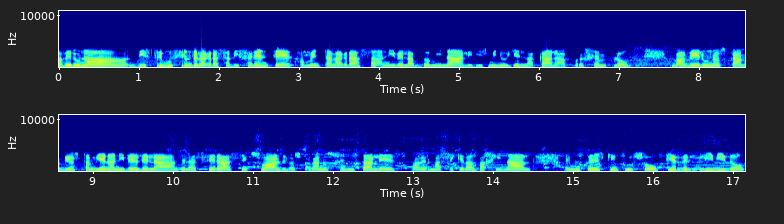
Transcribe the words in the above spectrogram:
a haber una distribución de la grasa diferente, aumenta la grasa a nivel abdominal y disminuye en la cara, por ejemplo. Va a haber unos cambios también a nivel de la, de esfera sexual, de los órganos genitales, va a haber más sequedad vaginal, hay mujeres que incluso pierden el líbido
